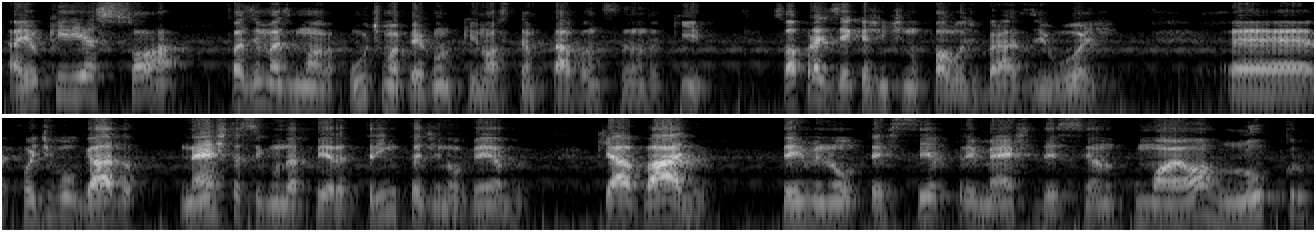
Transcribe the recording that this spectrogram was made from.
Aí eu queria só fazer mais uma última pergunta, que nosso tempo está avançando aqui. Só para dizer que a gente não falou de Brasil hoje, é, foi divulgado nesta segunda-feira, 30 de novembro, que a Vale terminou o terceiro trimestre desse ano com o maior lucro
